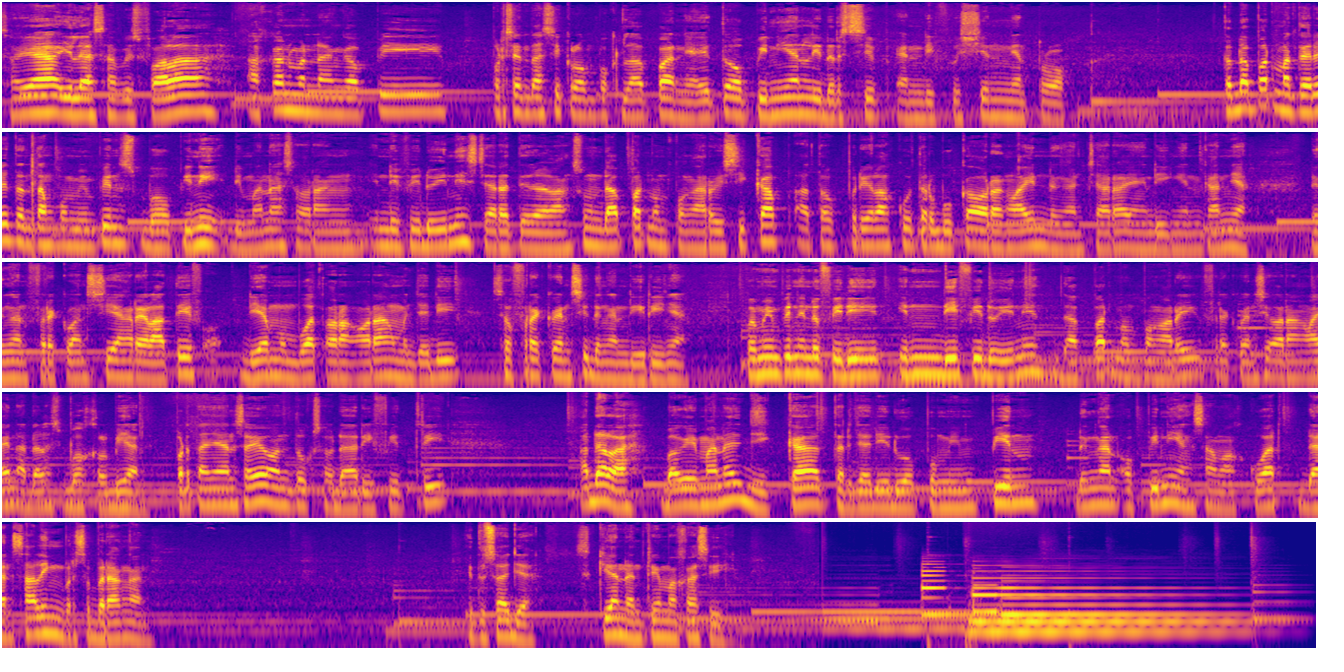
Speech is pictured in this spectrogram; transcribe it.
Saya Ilyas Hafiz Fala akan menanggapi presentasi kelompok 8 yaitu Opinion Leadership and Diffusion Network. Terdapat materi tentang pemimpin sebuah opini di mana seorang individu ini secara tidak langsung dapat mempengaruhi sikap atau perilaku terbuka orang lain dengan cara yang diinginkannya. Dengan frekuensi yang relatif, dia membuat orang-orang menjadi sefrekuensi dengan dirinya. Pemimpin individu, individu ini dapat mempengaruhi frekuensi orang lain adalah sebuah kelebihan. Pertanyaan saya untuk saudari Fitri adalah bagaimana jika terjadi dua pemimpin dengan opini yang sama kuat dan saling berseberangan. Itu saja. Sekian dan terima kasih.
